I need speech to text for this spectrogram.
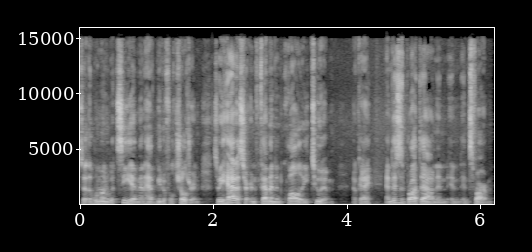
so that the woman would see him and have beautiful children. So he had a certain feminine quality to him. Okay, and this is brought down in in, in Svarim.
